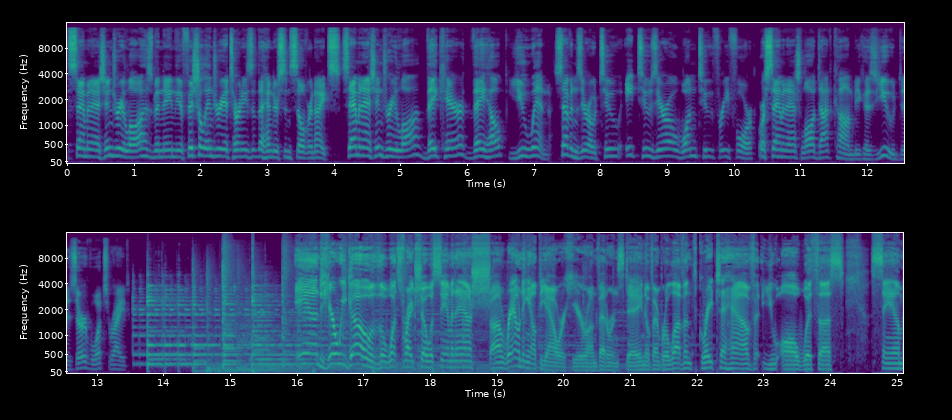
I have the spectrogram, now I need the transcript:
Sam and Ash Injury Law has been named the official injury attorneys of the Henderson Silver Knights. Sam and Ash Injury Law, they care, they help, you win. 702 820 1234 or samandashlaw.com because you deserve what's right. And here we go, the What's Right show with Sam and Ash, uh, rounding out the hour here on Veterans Day, November 11th. Great to have you all with us. Sam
